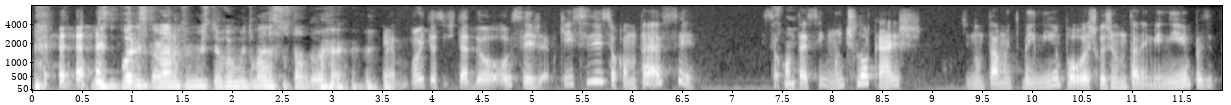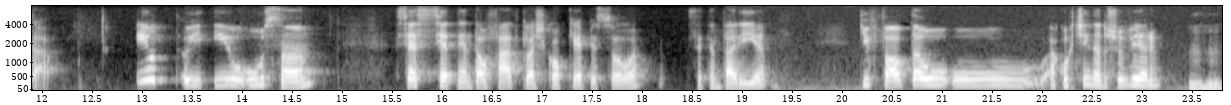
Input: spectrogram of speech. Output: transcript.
Esse pode se tornar um filme de terror muito mais assustador. É muito assustador. Ou seja, porque isso, isso acontece. Isso Sim. acontece em muitos locais. Que não está muito bem limpo, ou as coisas não estarem bem limpas e tal. E o, e, e o, o Sam se, se atenta ao fato, que eu acho que qualquer pessoa se atentaria, que falta o, o a cortina do chuveiro. Uhum.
